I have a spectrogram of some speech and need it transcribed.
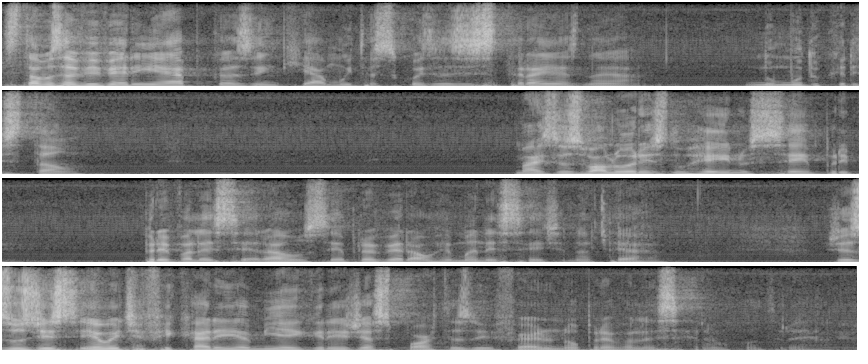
Estamos a viver em épocas em que há muitas coisas estranhas né, no mundo cristão mas os valores do reino sempre prevalecerão, sempre haverá um remanescente na terra. Jesus disse: Eu edificarei a minha igreja e as portas do inferno não prevalecerão contra ela.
